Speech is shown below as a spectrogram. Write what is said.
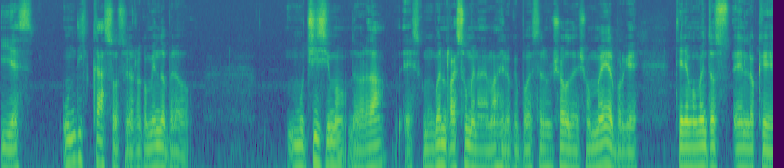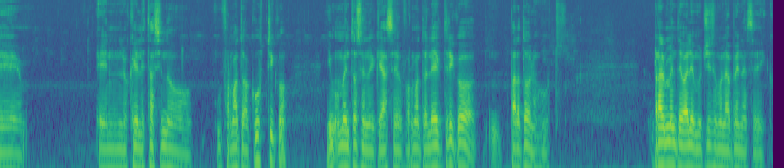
y es un discazo, se lo recomiendo, pero muchísimo, de verdad. Es un buen resumen además de lo que puede ser un show de John Mayer, porque tiene momentos en los que en los que él está haciendo un formato acústico y momentos en el que hace formato eléctrico para todos los gustos. Realmente vale muchísimo la pena ese disco.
